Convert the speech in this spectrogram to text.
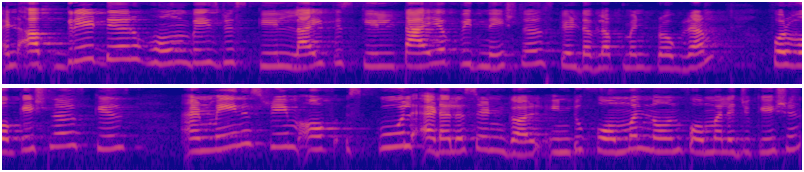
And upgrade their home-based skill, life skill, tie up with national skill development program for vocational skills and mainstream of school adolescent girl into formal non-formal education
